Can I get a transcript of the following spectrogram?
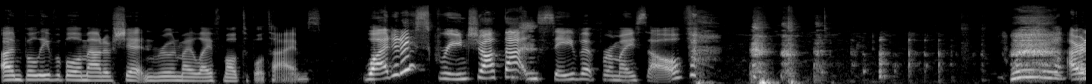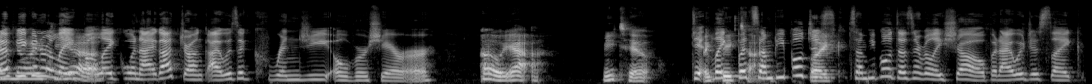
unbelievable amount of shit and ruin my life multiple times." Why did I screenshot that and save it for myself? I don't know if you can no relate, but like when I got drunk, I was a cringy oversharer. Oh yeah, me too. Like, like but time. some people just like, some people it doesn't really show, but I would just like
